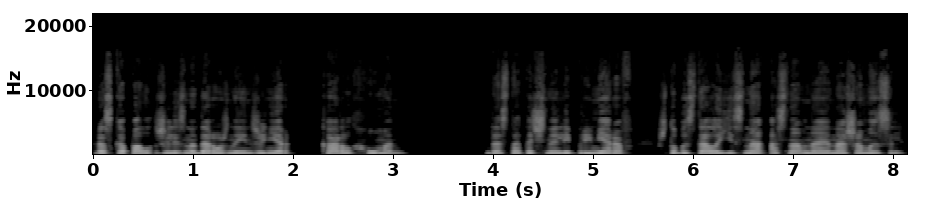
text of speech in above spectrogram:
раскопал железнодорожный инженер Карл Хуман. Достаточно ли примеров, чтобы стала ясна основная наша мысль?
